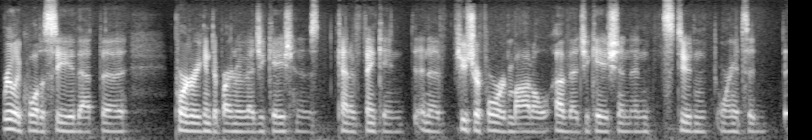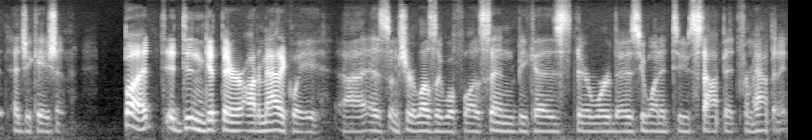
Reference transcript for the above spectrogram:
really cool to see that the Puerto Rican Department of Education is kind of thinking in a future forward model of education and student oriented education but it didn't get there automatically, uh, as I'm sure Leslie will fill us in, because there were those who wanted to stop it from happening.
